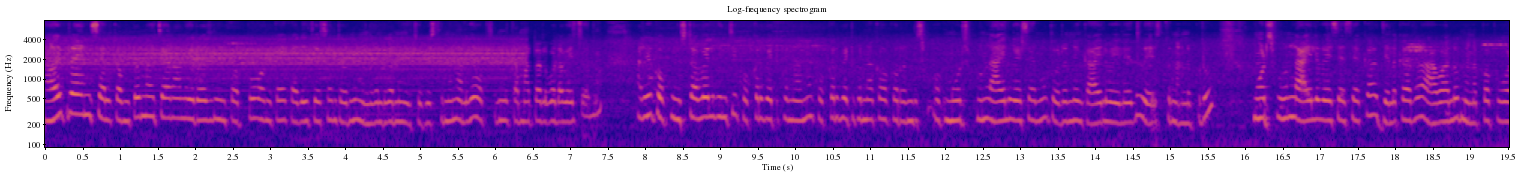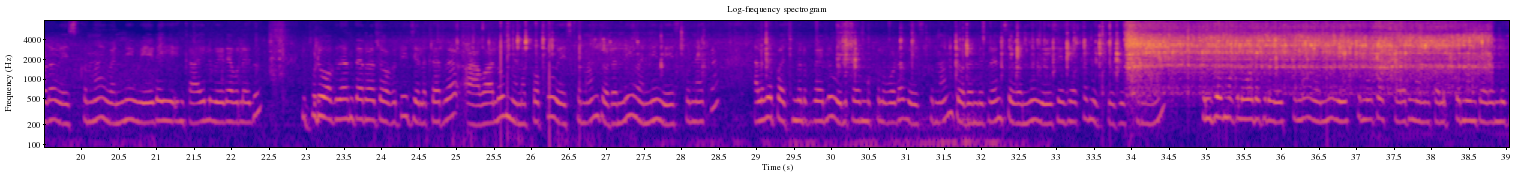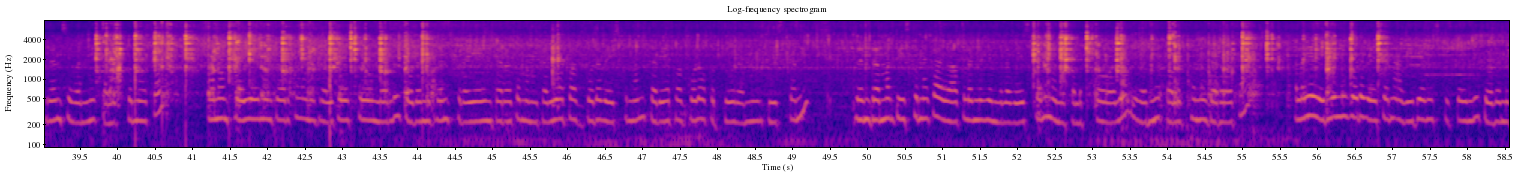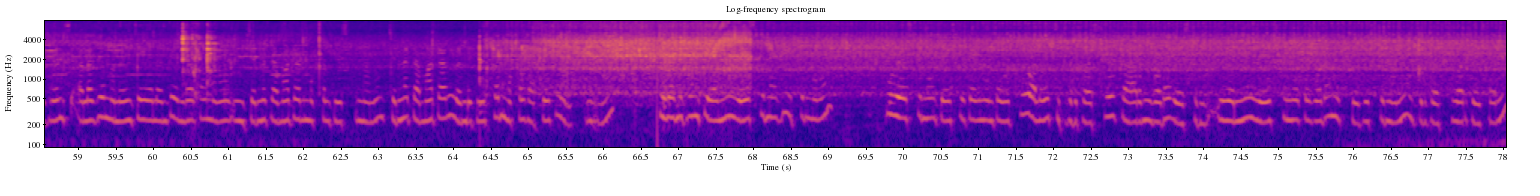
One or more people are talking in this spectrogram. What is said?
Hi friends welcome to my channel. ఈరోజు నేను పప్పు వంకాయ కర్రీ చేసాను చూడండి ముందుగా మీకు చూపిస్తున్నాను. అలాగే ఒక చిన్న టమాటాలు కూడా వేసాను. అలాగే ఒక స్టవ్ వెలిగించి కుక్కర్ పెట్టుకున్నాను. కుక్కర్ పెట్టుకున్నాక ఒక రెండు ఒక మూడు స్పూన్లు ఆయిల్ వేసాను. చూడండి ఇంకా ఆయిల్ వేయలేదు వేస్తున్నాను ఇప్పుడు. మూడు స్పూన్లు ఆయిల్ వేసేసాక జీలకర్ర ఆవాలు మినపప్పు కూడా వేసుకున్నాం. ఇవన్నీ వేడి ఇంకా ఆయిల్ వేడవ్వలేదు. ఇప్పుడు ఒకదాని తర్వాత ఒకటి జీలకర్ర ఆవాలు మినపప్పు వేసుకున్నాం చూడండి ఇవన్నీ వేసుకున్నాక అలాగే పచ్చిమిరపకాయలు ఉల్లిపాయ ముక్కలు కూడా వేసుకున్నాం చూడండి ఫ్రెండ్స్ ఇవన్నీ వేసేసాక మీకు చూపిస్తున్నాను. ఉల్లిపాయ ముక్కలు కూడా ఇప్పుడు వేసుకున్నాం ఇవన్నీ వేసుకున్నాక ఒకసారి మనం కలుపుకున్నాం చూడండి ఫ్రెండ్స్ ఇవన్నీ కలుపుకున్నాక మనం ఫ్రై అయినంత వరకు మనం ఫ్రై చేస్తూ ఉండాలి. చూడండి ఫ్రెండ్స్ ఫ్రై అయిన తర్వాత మనం కరివేపాకు కూడా వేసుకున్నాం కరివేపాకు కూడా ఒక టూ రెమ్మలు తీసుకొని రెండు రెమ్మలు తీసుకున్నాక ఆ ఆకులన్నీ ఇందులో వేసుకొని మనం కలుపుకోవాలి. ఇవన్నీ కలుపుకున్న తర్వాత అలాగే వెల్లుల్లి కూడా వేసాను ఆ వీడియో స్కిప్ అయింది. చూడండి ఫ్రెండ్స్ అలాగే మనం ఏం చేయాలంటే ఇందాక మనం చిన్న టమాటాలు ముక్కలు తీసుకున్నాను. చిన్న టమాటాలు రెండు తీసుకొని ముక్కలు కట్ చేసి వేసుకున్నాను. చూడండి ఫ్రెండ్స్ ఇవన్నీ వేసుకున్నాక ఇప్పుడు మనం ఉప్పు వేసుకున్నాం. టేస్ట్ తగినంత ఉప్పు అలాగే చిక్కుడు పసుపు కారం కూడా వేసుకున్నాం. ఇవన్నీ వేసుకున్నాక కూడా మీకు చూపిస్తున్నాను. ఇప్పుడు పసుపు వరకు వేసాను.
